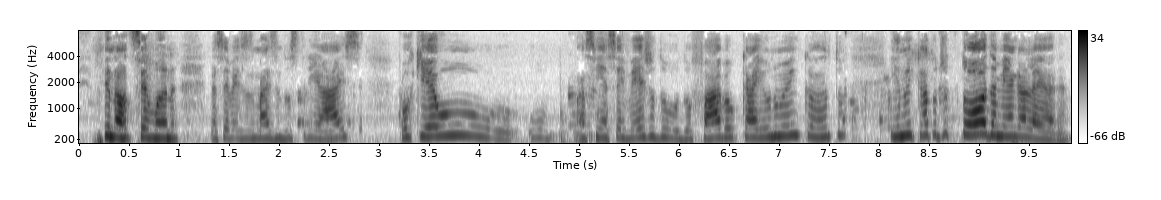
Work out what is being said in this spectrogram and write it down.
final de semana com cervejas mais industriais porque o, o, assim, a cerveja do, do Fábio caiu no meu encanto e no encanto de toda a minha galera.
